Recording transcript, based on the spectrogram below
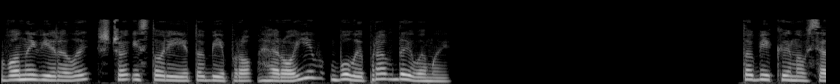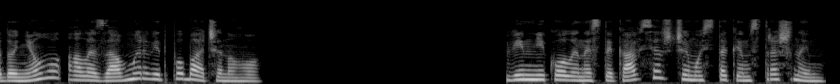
Вони вірили, що історії тобі про героїв були правдивими. Тобі кинувся до нього, але завмер від побаченого. Він ніколи не стикався з чимось таким страшним.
